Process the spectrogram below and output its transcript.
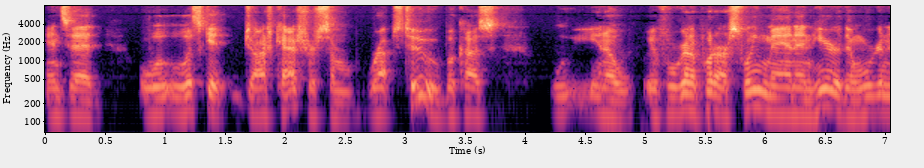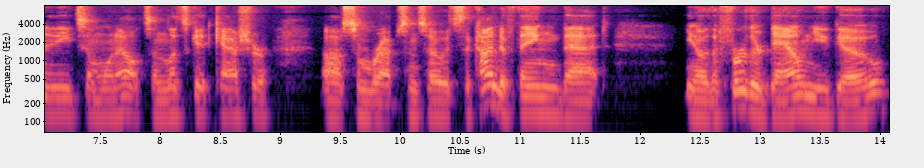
and said, well, let's get Josh Casher some reps too, because you know if we're going to put our swing man in here, then we're going to need someone else, and let's get Casher uh, some reps. And so it's the kind of thing that you know the further down you go,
